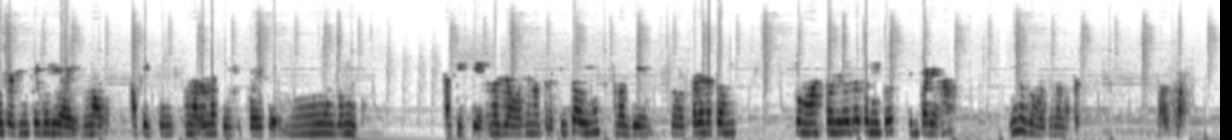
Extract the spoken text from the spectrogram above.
esas inseguridades no afecten una relación que puede ser muy bonita. Así que nos vemos en otro episodio donde somos pareja Tommy con más consejos atómicos en pareja y nos vemos en una próxima. Chao, chao.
